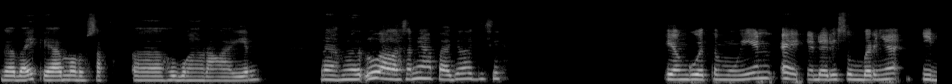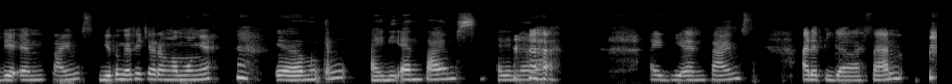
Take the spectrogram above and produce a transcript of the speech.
nggak baik ya merusak uh, hubungan orang lain. Nah, menurut lu alasannya apa aja lagi sih? Yang gue temuin, eh yang dari sumbernya IDN Times, gitu nggak sih cara ngomongnya? ya, mungkin IDN Times, I don't know. IDN Times, ada tiga alasan.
